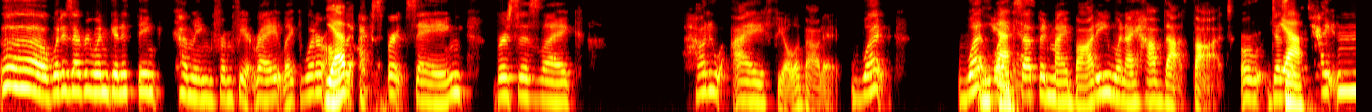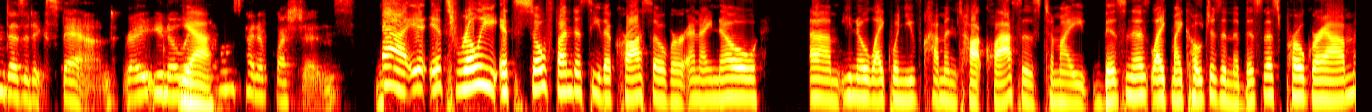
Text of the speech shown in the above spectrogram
oh, what is everyone going to think coming from fear, right? Like, what are yep. all the experts saying versus like, how do I feel about it? What what yes. lights up in my body when I have that thought? Or does yeah. it tighten? Does it expand? Right? You know, like yeah. those kind of questions. Yeah, it, it's really it's so fun to see the crossover. And I know um, you know, like when you've come and taught classes to my business, like my coaches in the business program,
